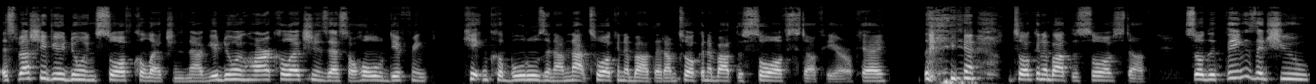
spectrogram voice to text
especially if you're doing soft collections. Now, if you're doing hard collections, that's a whole different kit and caboodles. And I'm not talking about that. I'm talking about the soft stuff here. Okay. Talking about the soft stuff. So the things that you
